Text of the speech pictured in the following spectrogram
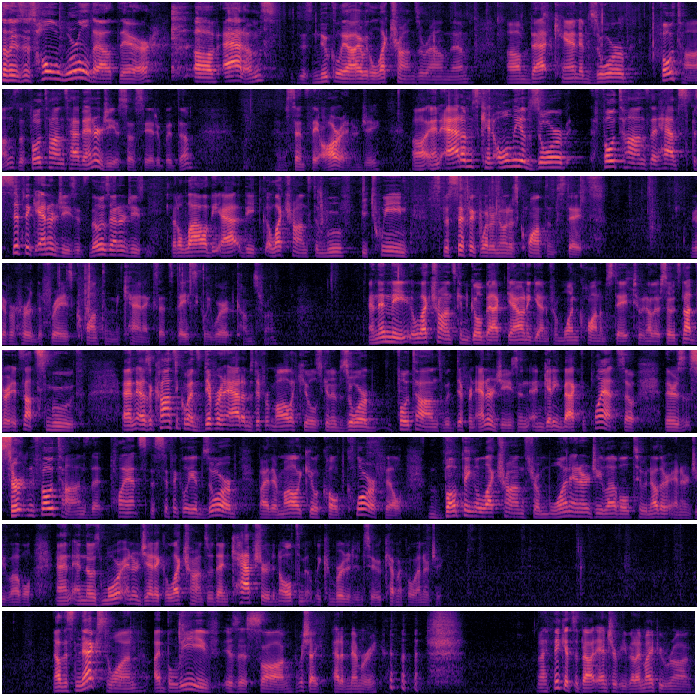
So there's this whole world out there of atoms, these nuclei with electrons around them, um, that can absorb photons. The photons have energy associated with them. In a sense, they are energy. Uh, and atoms can only absorb photons that have specific energies. It's those energies that allow the, the electrons to move between specific what are known as quantum states. Have you ever heard the phrase quantum mechanics? That's basically where it comes from. And then the electrons can go back down again from one quantum state to another. So it's not very, it's not smooth. And as a consequence, different atoms, different molecules can absorb photons with different energies and, and getting back to plants. So there's certain photons that plants specifically absorb by their molecule called chlorophyll, bumping electrons from one energy level to another energy level. And, and those more energetic electrons are then captured and ultimately converted into chemical energy. Now this next one, I believe, is a song. I wish I had a memory. And I think it's about entropy, but I might be wrong.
